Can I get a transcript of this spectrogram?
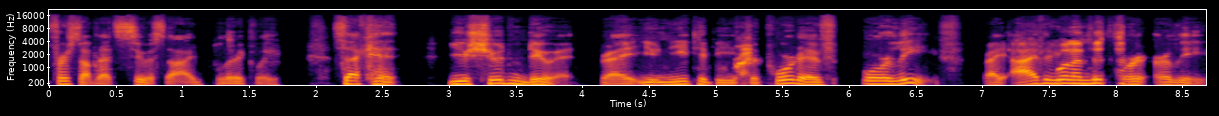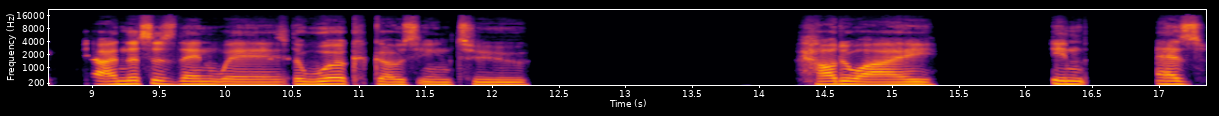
first off, that's suicide politically. Second, you shouldn't do it, right? You need to be right. supportive or leave, right? Either well, and support or leave. Yeah, and this is then where the work goes into how do I in as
